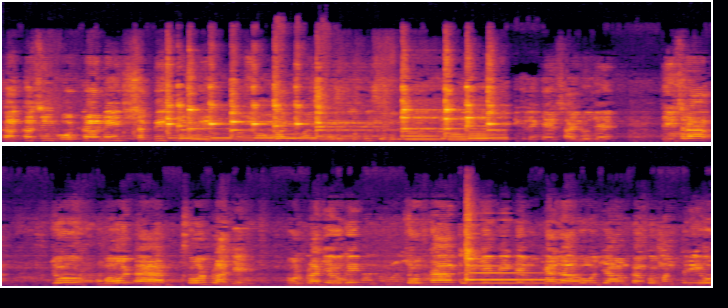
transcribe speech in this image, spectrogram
काका सिंह कोटरा ने 26 जनवरी सोमवार को छब्बीस जनवरी को लेकर साइलूज है। तीसरा, जो मॉल टोल प्लाजे हैं। टोल प्लाजे हो गए। चौथा, बीजेपी के मुख्यालय हो, या उनका कोई मंत्री हो,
